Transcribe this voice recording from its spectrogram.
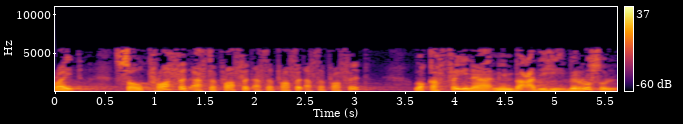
right? So prophet after prophet after prophet after prophet. وَقَفَّيْنَا مِن بَعْدِهِ بِالرُّسُلِ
